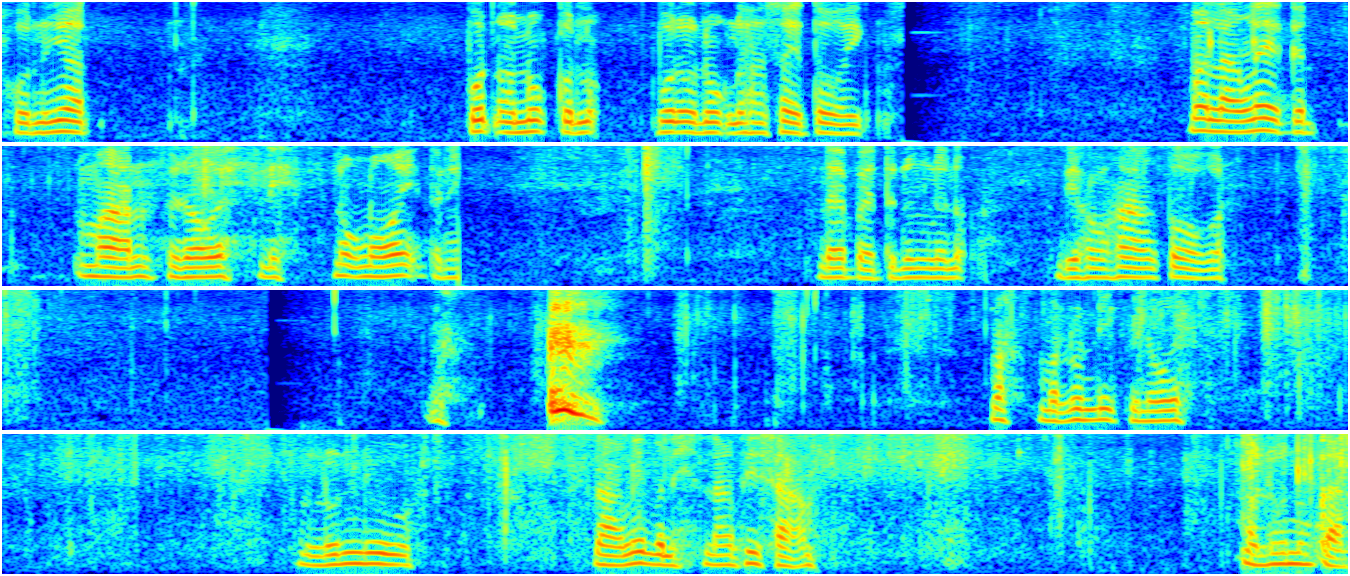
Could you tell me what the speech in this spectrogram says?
ขออนุญาต ปลดเอานกก่อนเนาะปลดเอานกแล้วใส่โตวอีก มาลังแรกก็มานไปน้อยเด็นกน้อยตัวนี้ ได้ไปตัวหนึงเลยเนาะเดี๋ยวเขาห้างต่อก่อนมามาลุ้นอีกไปน้อยมาลุ้นอยู่หลังนี้บันนี้หลังที่สามมาลุ้นนำกัน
